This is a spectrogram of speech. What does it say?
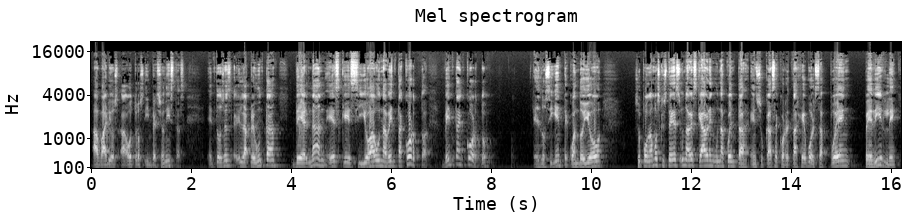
a varios, a otros inversionistas. Entonces, eh, la pregunta de Hernán es que si yo hago una venta corta, venta en corto es lo siguiente, cuando yo Supongamos que ustedes una vez que abren una cuenta en su casa de corretaje de bolsa pueden pedirle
